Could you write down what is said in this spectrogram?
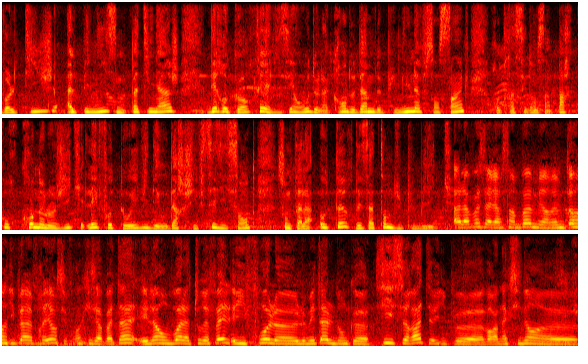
Voltige, alpinisme, patinage, des records réalisés en haut de la Grande Dame depuis 1905 Retracées dans un parcours chronologique, les photos et vidéos d'archives saisissantes sont à la hauteur des attentes du public. À la fois ça a l'air sympa mais en même temps hyper effrayant, c'est Frankie Zapata et là on voit la tour Eiffel et il frôle euh, le métal donc euh, s'il se rate il peut avoir un accident, euh,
